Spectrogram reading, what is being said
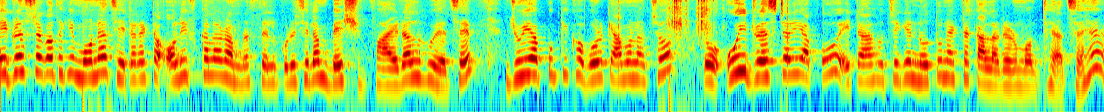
এই ড্রেসটার কথা কি মনে আছে? এটার একটা অলিভ কালার আমরা সেল করেছিলাম, বেশ ভাইরাল হয়েছে। জুই আপু, কি খবর? কেমন আছো? তো ওই ড্রেসটারই আপু, এটা হচ্ছে গিয়ে নতুন একটা কালারের মধ্যে আছে হ্যাঁ?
